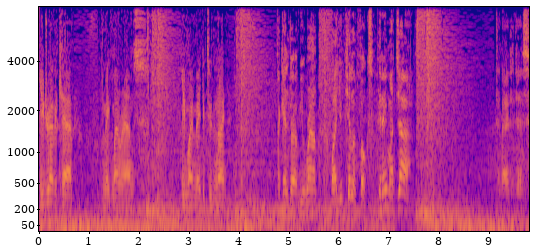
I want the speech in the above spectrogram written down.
You drive a cab, I make my rounds. You might make it through the night. I can't drive you around while you killing folks. It ain't my job. Tonight it is.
